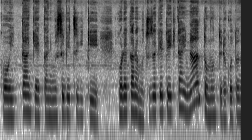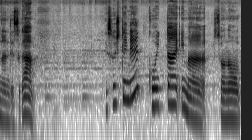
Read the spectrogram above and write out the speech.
こういった結果に結びつきこれからも続けていきたいなと思ってることなんですがそしてねこういった今その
